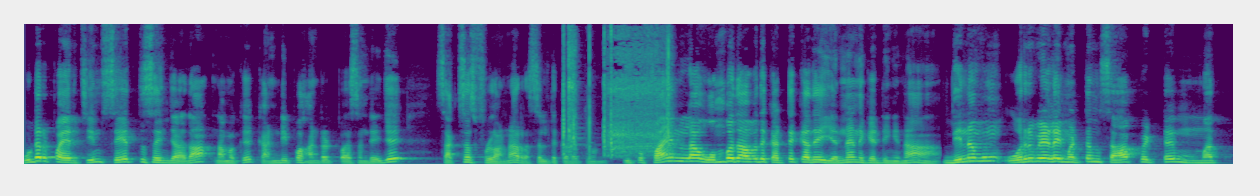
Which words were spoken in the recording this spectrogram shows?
உடற்பயிற்சியும் சேர்த்து செஞ்சாதான் நமக்கு கண்டிப்பாக ஹண்ட்ரட் பர்சன்டேஜ் சக்சஸ்ஃபுல்லான ரிசல்ட் கிடைக்கும். இப்போ ஃபைனலாக ஒன்பதாவது கட்டுக்கதை என்னன்னு கேட்டிங்கன்னா தினமும் ஒரு வேளை மட்டும் சாப்பிட்டு மற்ற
